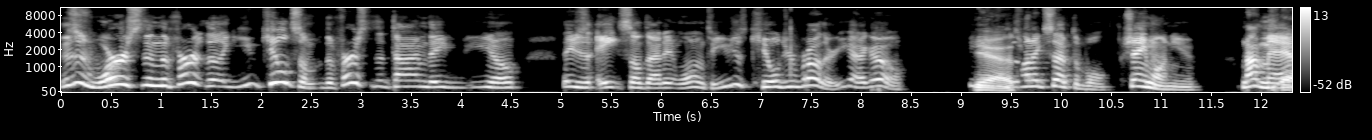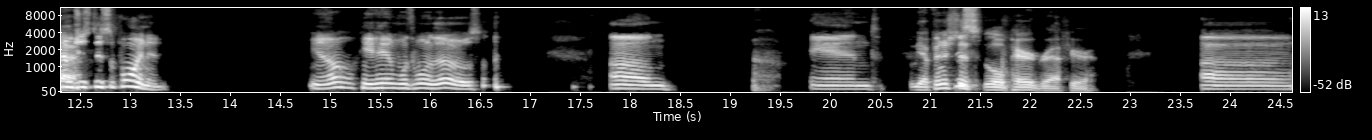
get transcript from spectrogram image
this is worse than the first. Like you killed some the first time they you know they just ate something I didn't want them to. You just killed your brother. You gotta go. You- Yeah, it's that's- unacceptable. Shame on you. Not mad. I'm just disappointed. You know, he hit him with one of those. um, and Yeah, finish This- this little paragraph here. uh,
